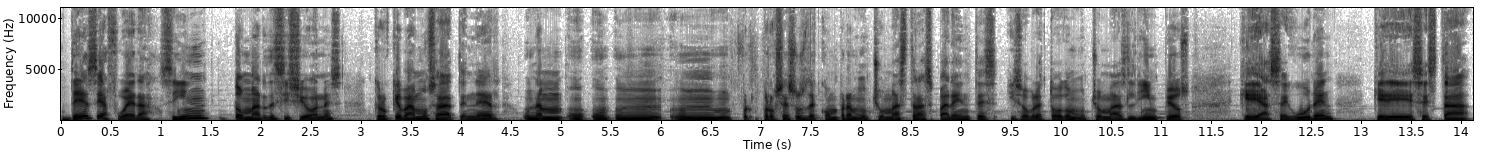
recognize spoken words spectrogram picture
desde afuera, sin tomar decisiones, creo que vamos a tener una, un, procesos de compra mucho más transparentes y sobre todo mucho más limpios que aseguren que se está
